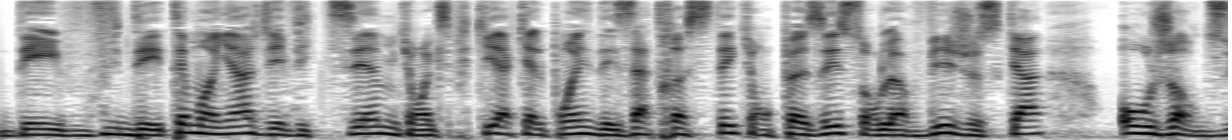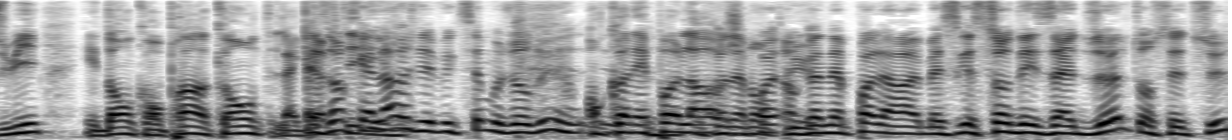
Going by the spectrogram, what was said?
des, des témoignages des victimes qui ont expliqué à quel point des atrocités qui ont pesé sur leur vie jusqu'à aujourd'hui. Et donc, on prend en compte la Elles ont gravité. quel des- âge les victimes aujourd'hui? On connaît pas l'âge non pas- plus. On connaît pas l'âge. Mais est-ce que ce sont des adultes, on sait-tu?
